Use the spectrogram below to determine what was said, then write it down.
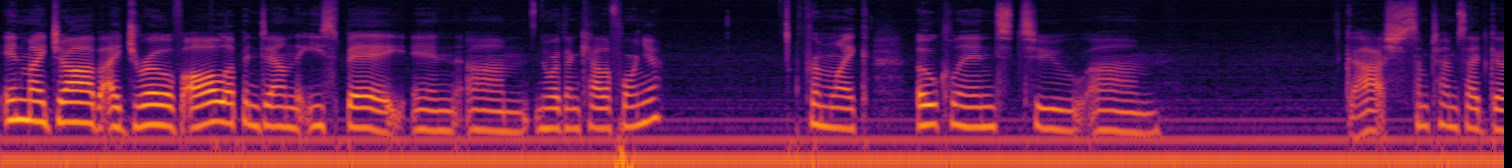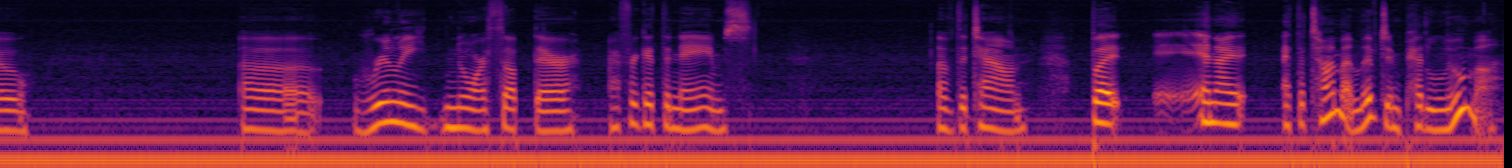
in my job, I drove all up and down the East Bay in um, Northern California, from like Oakland to, um, gosh, sometimes I'd go uh, really north up there. I forget the names of the town, but and I at the time I lived in Petaluma,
